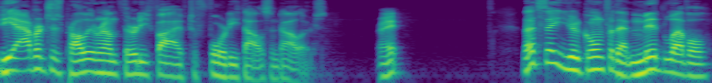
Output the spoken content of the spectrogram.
The average is probably around thirty-five to forty thousand dollars, right? Let's say you're going for that mid-level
